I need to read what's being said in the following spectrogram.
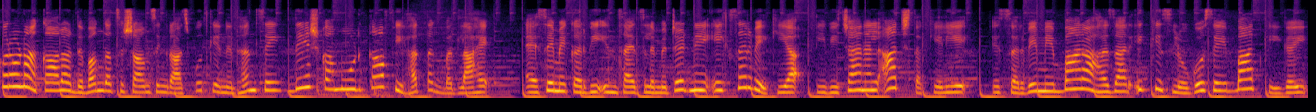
कोरोना काल और दिवंगत सुशांत सिंह राजपूत के निधन से देश का मूड काफ़ी हद तक बदला है। ऐसे में करवी इंसाइट्स लिमिटेड ने एक सर्वे किया टीवी चैनल आज तक के लिए। इस सर्वे में 12,021 लोगों से बात की गई।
